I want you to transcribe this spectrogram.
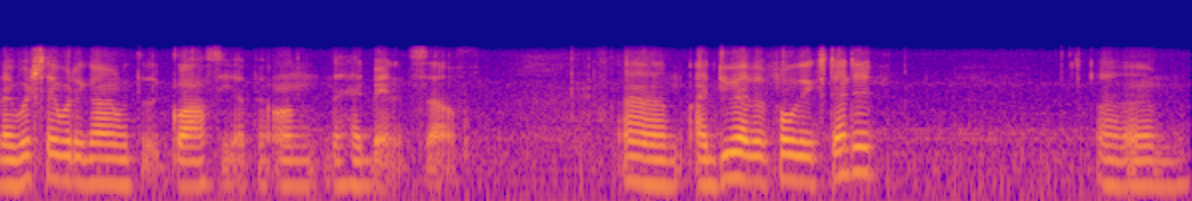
but I wish they would have gone with the glossy up on the headband itself. Um, I do have it fully extended. Um,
